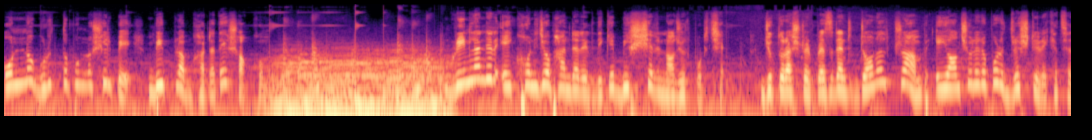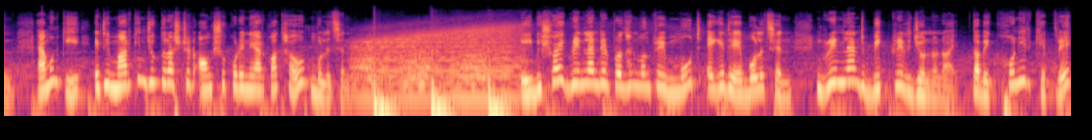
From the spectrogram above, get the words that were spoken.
অন্য গুরুত্বপূর্ণ শিল্পে বিপ্লব ঘটাতে সক্ষম। গ্রিনল্যান্ডের এই খনিজ ভাণ্ডারের দিকে বিশ্বের নজর পড়ছে। যুক্তরাষ্ট্রের প্রেসিডেন্ট ডোনাল্ড ট্রাম্প এই অঞ্চলের ওপর দৃষ্টি রেখেছেন। এমনকি এটি মার্কিন যুক্তরাষ্ট্রের অংশ করে নেয়ার কথাও বলেছেন। এই বিষয়ে গ্রিনল্যান্ডের প্রধানমন্ত্রী মুট এগেডে বলেছেন, গ্রিনল্যান্ড বিক্রির জন্য নয়, তবে খনির ক্ষেত্রে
